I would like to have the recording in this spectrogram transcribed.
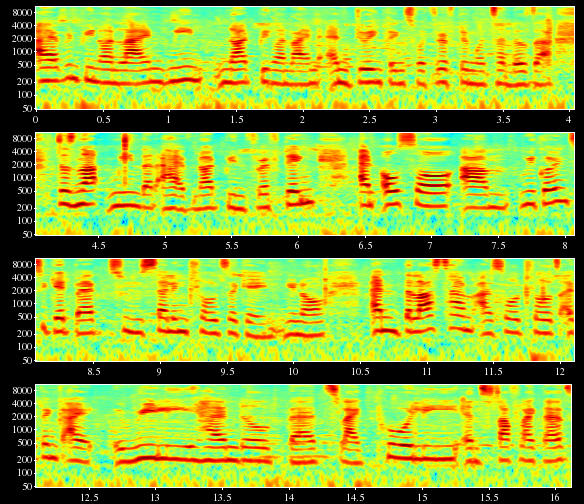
I haven't been online. Me not being online and doing things for thrifting with ThandoZA does not mean that I have not been thrifting. And also, um, we're going to get back to selling clothes again, you know. And the last time I sold clothes, I think I really handled that like poorly and stuff like that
